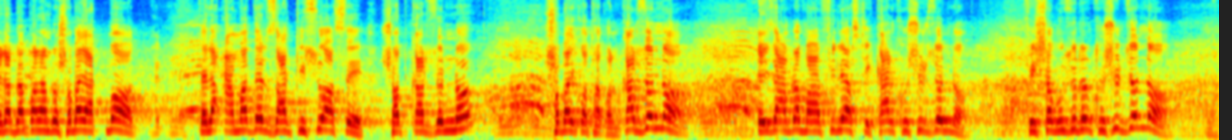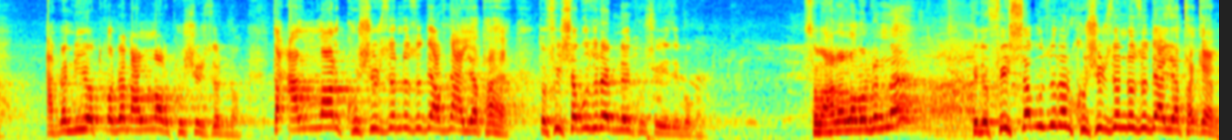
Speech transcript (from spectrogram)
এটা ব্যাপারে আমরা সবাই একমত। তাহলে আমাদের যা কিছু আছে সব কার জন্য? সবাই কথা কন। কার জন্য? এই যে আমরা মাহফিলে আসছি কার খুশির জন্য? ফিরসা হুজুরের খুশির জন্য? আপনার নিয়ত করবেন আল্লাহর খুশির জন্য। তা আল্লাহর খুশির জন্য যদি আপনি আইয়া থাকেন তো ফিরসা হুজুর এমনি খুশি হয়ে যাব সোবাহ আল্লাহ বলবেন না? কিন্তু ফিরসা হুজুরের খুশির জন্য যদি আইয়া থাকেন,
